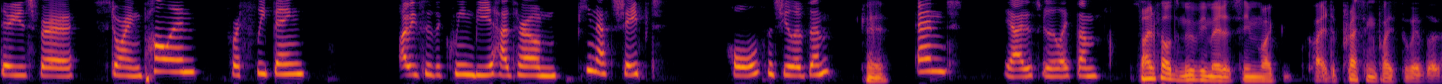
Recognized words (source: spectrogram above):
they're used for storing pollen, for sleeping. Obviously, the queen bee has her own peanut shaped holes that she lives in. Okay. And yeah, I just really like them. Seinfeld's movie made it seem like quite a depressing place to live, though.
